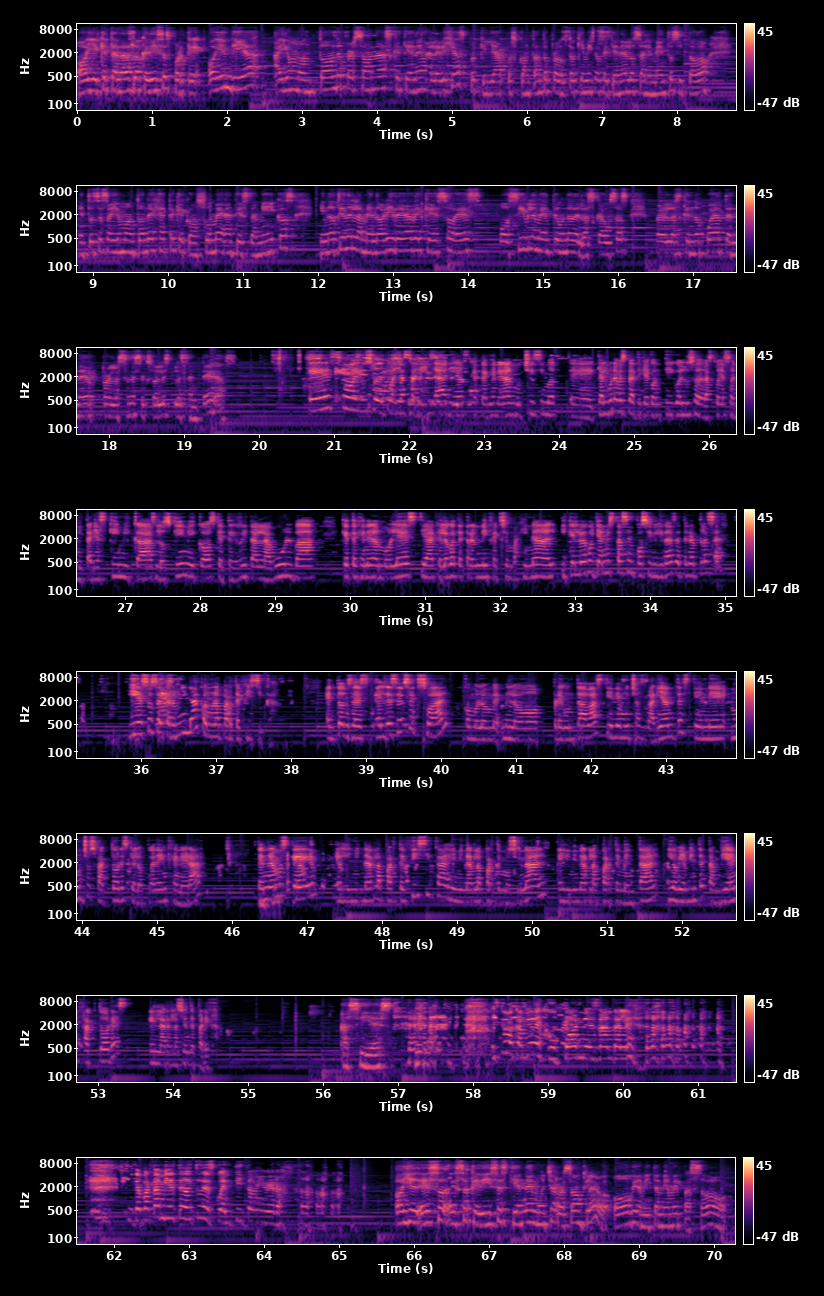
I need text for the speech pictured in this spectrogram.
Oye, qué tenaz lo que dices, porque hoy en día hay un montón de personas que tienen alergias, porque ya pues con tanto producto químico que tienen los alimentos y todo, entonces hay un montón de gente que consume antihistamínicos y no tiene la menor idea de que eso es posiblemente una de las causas para las que no puedan tener relaciones sexuales placenteras. Eso, el uso de toallas sanitarias que te generan muchísimo, eh, que alguna vez platiqué contigo, el uso de las toallas sanitarias químicas, los químicos que te irritan la vulva, que te generan molestia, que luego te traen una infección vaginal y que luego ya no estás en posibilidades de tener placer. Y eso se termina con una parte física. Entonces, el deseo sexual, como me lo preguntabas, tiene muchas variantes, tiene muchos factores que lo pueden generar. Tendremos que eliminar la parte física, eliminar la parte emocional, eliminar la parte mental y obviamente también factores en la relación de pareja. Así es. es como cambio de cupones, ándale. si te portan bien, te doy tu descuentito, mi Vero. Oye, eso, eso que dices tiene mucha razón, claro. Obvio, a mí también me pasó.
